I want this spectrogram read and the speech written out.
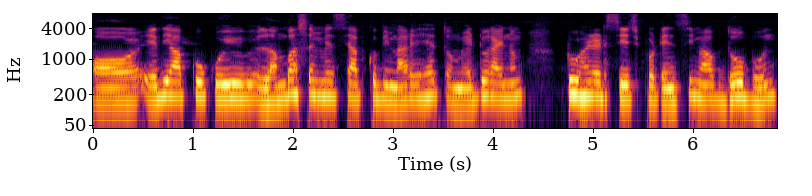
और यदि आपको कोई लंबा समय से आपको बीमारी है तो Medorrhinum 200 hundred C H potency में आप दो बूंद,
